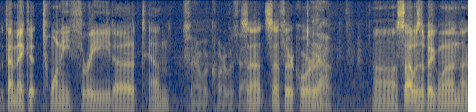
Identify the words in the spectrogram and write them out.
would that make it twenty-three to ten? So what quarter was that? So it's the third quarter. Yeah. Uh, so that was a big one. I,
